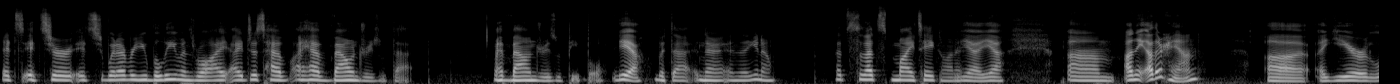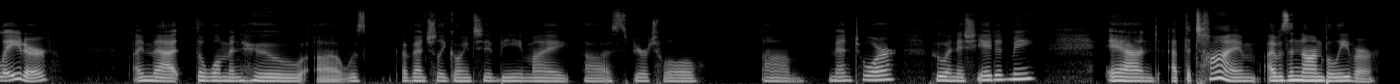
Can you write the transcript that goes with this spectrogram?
It's it's your it's whatever you believe in's role. I i just have i have boundaries with that. I have boundaries with people yeah. with that. And they're- and the, you know that's so that's my take on it. Yeah, yeah. Um, on the other hand, uh, a year later, I met the woman who uh, was eventually going to be my uh, spiritual um, mentor who initiated me. And at the time, I was a non believer.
